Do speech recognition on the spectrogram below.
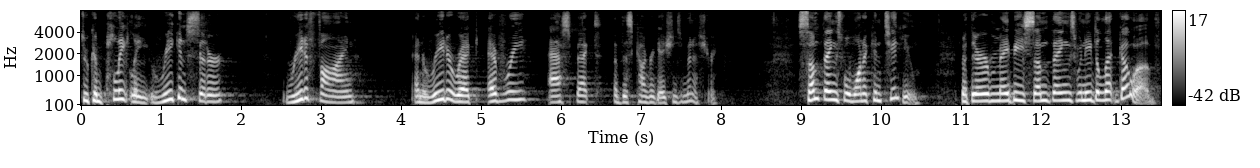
to completely reconsider, redefine, and redirect every aspect of this congregation's ministry. Some things we'll want to continue, but there may be some things we need to let go of.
